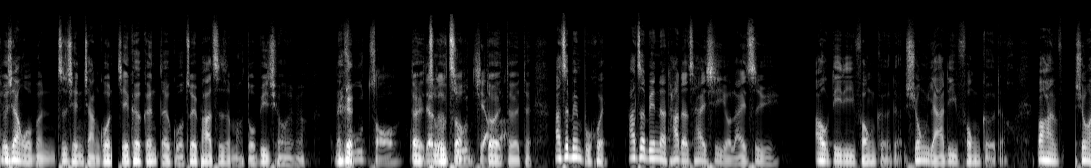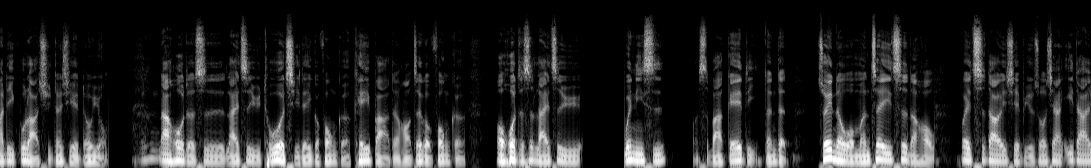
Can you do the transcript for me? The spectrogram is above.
就像我们之前讲过，捷克跟德国最怕吃什么？躲避球有没有？那个猪肘，对，猪肘，对对对。那这边不会，它这边呢，它的菜系有来自于奥地利风格的、匈牙利风格的，包含匈牙利古拉许那些也都有。那或者是来自于土耳其的一个风格，Kebab 的哈这个风格哦，或者是来自于威尼斯 Spaghetti 等等。所以呢，我们这一次呢哈会吃到一些，比如说像意大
